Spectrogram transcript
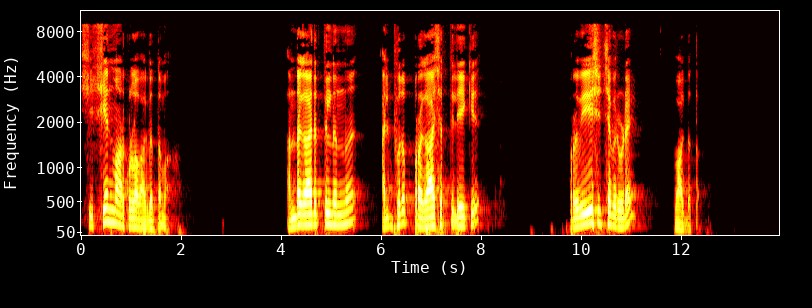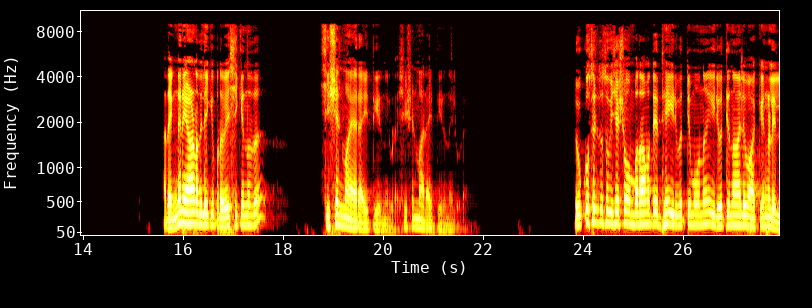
ശിഷ്യന്മാർക്കുള്ള വാഗ്ദത്തമാണ് അന്ധകാരത്തിൽ നിന്ന് അത്ഭുതപ്രകാശത്തിലേക്ക് പ്രവേശിച്ചവരുടെ വാഗ്ദത്തം. അതെങ്ങനെയാണ് അതിലേക്ക് പ്രവേശിക്കുന്നത്? ശിഷ്യന്മാരായിത്തീരുന്നതിലൂടെ ശിഷ്യന്മാരായിത്തീരുന്നതിലൂടെ. ലൂക്കോസരിത സുവിശേഷം ഒമ്പതാമത്തെ അധ്യായം ഇരുപത്തിമൂന്ന് ഇരുപത്തിനാല് വാക്യങ്ങളിൽ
